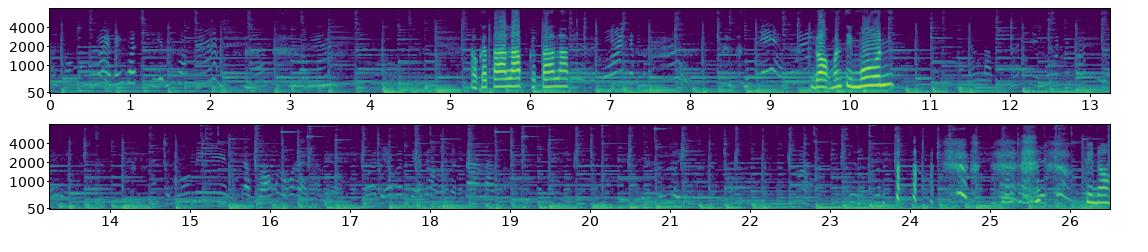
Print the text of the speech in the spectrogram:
มันลงลงว้ายมันบดเสียมันบ่งาม เอากระตารับกระตารับ โอ้ยอย่าเฝ้าเอ๊ะว้ายดอกมันสิมุนมันสิมูนมันบ่สวยเลยมันเป็นโมเมนต์จับสองมือว่าได้ค่ะแล้วก็เดี๋ยวกันเดี๋ยวน้องเอาแต่ตาลับเอาสิคืออยู่อ้าวคือคือพี่น้อง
